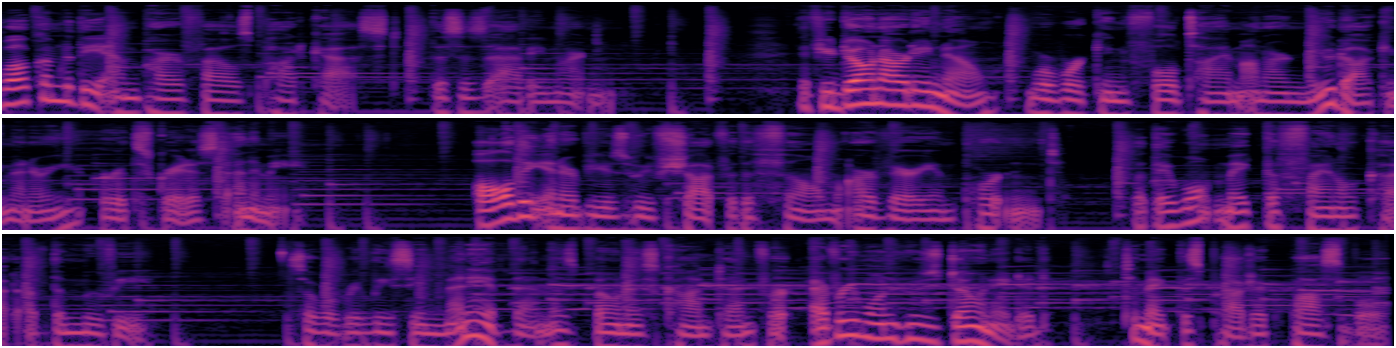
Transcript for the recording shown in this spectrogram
Welcome to the Empire Files podcast. This is Abby Martin. If you don't already know, we're working full time on our new documentary, Earth's Greatest Enemy. All the interviews we've shot for the film are very important, but they won't make the final cut of the movie. So we're releasing many of them as bonus content for everyone who's donated to make this project possible.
